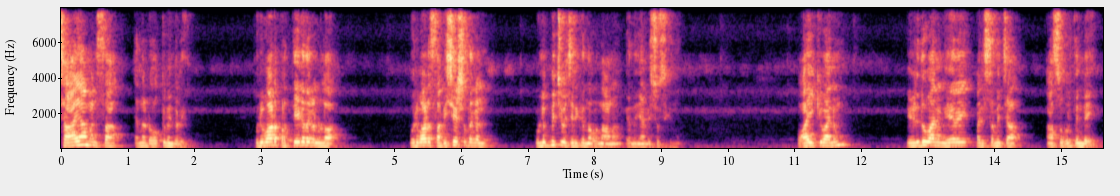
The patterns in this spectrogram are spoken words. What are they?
ഛായ മൻസ എന്ന ഡോക്യുമെന്ററി ഒരുപാട് പ്രത്യേകതകളുള്ള ഒരുപാട് സവിശേഷതകൾ ഒളിപ്പിച്ചു വച്ചിരിക്കുന്ന ഒന്നാണ് എന്ന് ഞാൻ വിശ്വസിക്കുന്നു. വായിക്കുവാനും എഴുതുവാനും ഏറെ പരിശ്രമിച്ച ആ സുഹൃത്തിന്റെ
